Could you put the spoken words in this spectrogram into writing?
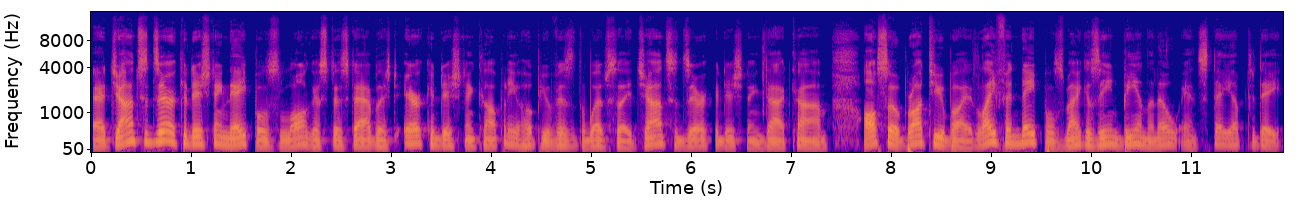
at Johnson's Air Conditioning, Naples' longest established air conditioning company. I hope you visit the website johnsonsairconditioning.com. Also brought to you by Life in Naples magazine. Be in the know and stay up to date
